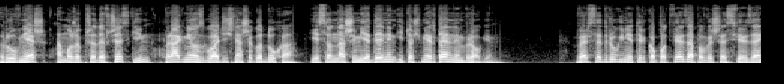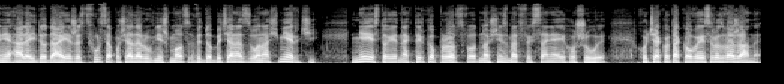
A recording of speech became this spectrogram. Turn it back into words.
Również, a może przede wszystkim, pragnie zgładzić naszego ducha. Jest on naszym jedynym i to śmiertelnym wrogiem. Werset drugi nie tylko potwierdza powyższe stwierdzenie, ale i dodaje, że Stwórca posiada również moc wydobycia nas z łona śmierci. Nie jest to jednak tylko proroctwo odnośnie zmartwychwstania Jehoszuły, choć jako takowe jest rozważane.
